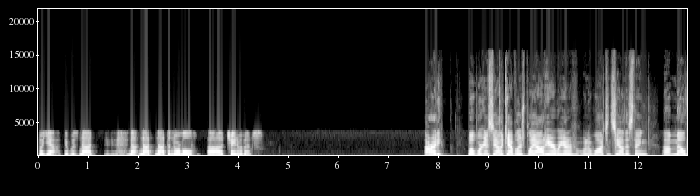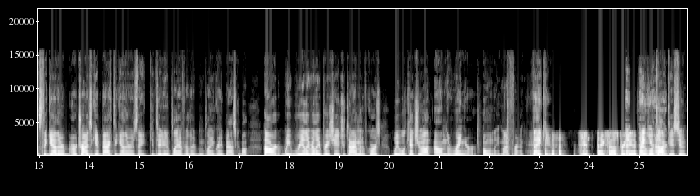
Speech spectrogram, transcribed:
but yeah it was not not not not the normal uh, chain of events all righty well we're going to see how the Cavaliers play out here we're going to watch and see how this thing uh, melds together or tries to get back together as they continue to play after they've been playing great basketball. Howard, we really, really appreciate your time. And of course, we will catch you out on the ringer only, my friend. Thank you. Thanks, fellas. Appreciate it. Thank you. we'll you, talk to you soon.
